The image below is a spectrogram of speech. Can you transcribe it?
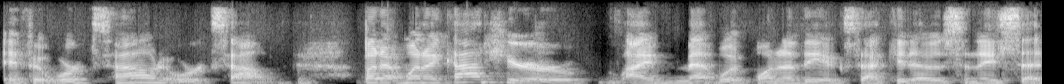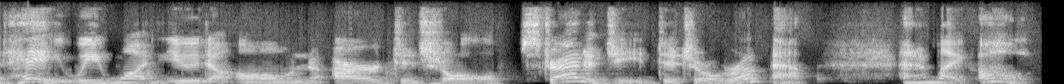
if it works out, it works out. But when I got here, I met with one of the executives and they said, Hey, we want you to own our digital strategy, digital roadmap. And I'm like, Oh,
